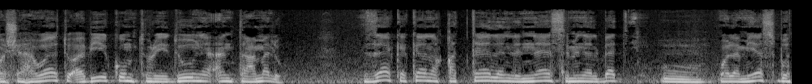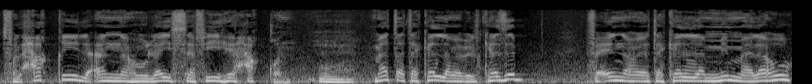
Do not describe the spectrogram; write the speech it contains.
وشهوات أبيكم تريدون أن تعملوا. ذاك كان قتالا للناس من البدء ولم يثبت في الحق لأنه ليس فيه حق. متى تكلم بالكذب فإنه يتكلم مما له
